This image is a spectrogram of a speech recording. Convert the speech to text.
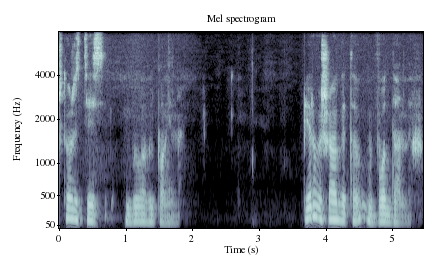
Что же здесь было выполнено? Первый шаг – это ввод данных.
